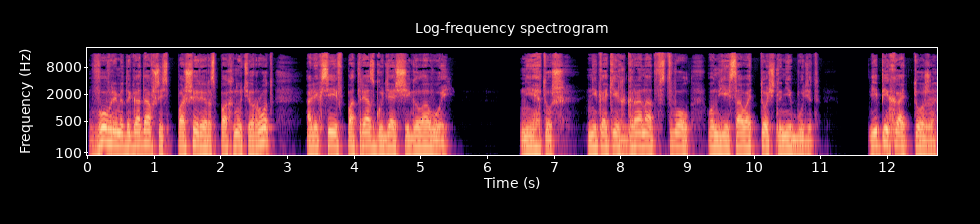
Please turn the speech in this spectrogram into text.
Вовремя догадавшись пошире распахнуть рот, Алексеев потряс гудящей головой. Нет уж, Никаких гранат в ствол он ей совать точно не будет. И пихать тоже,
